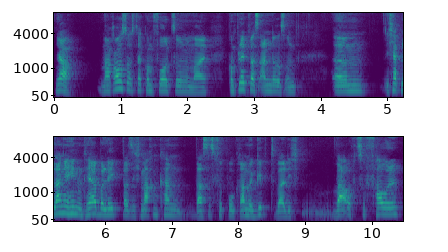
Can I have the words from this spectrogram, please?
ja, mal raus aus der Komfortzone, mal komplett was anderes. Und ähm, ich habe lange hin und her überlegt, was ich machen kann, was es für Programme gibt, weil ich war auch zu faul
